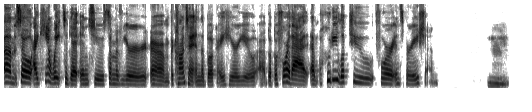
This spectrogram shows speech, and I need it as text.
Um, so I can't wait to get into some of your um, the content in the book. I hear you, uh, but before that, um, who do you look to for inspiration? Mm.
